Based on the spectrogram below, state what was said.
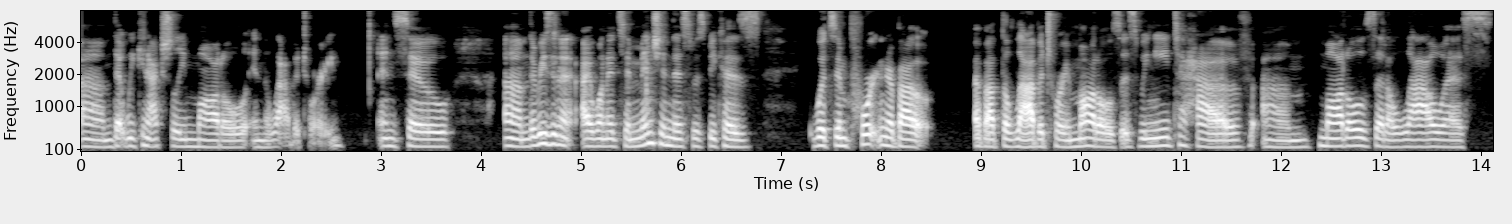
um, that we can actually model in the laboratory. And so um, the reason I wanted to mention this was because what's important about about the laboratory models is we need to have um, models that allow us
